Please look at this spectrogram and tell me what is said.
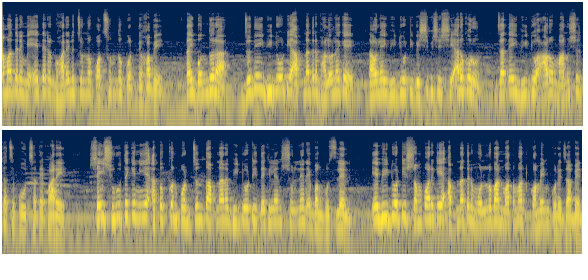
আমাদের মেয়েদের ঘরের জন্য পছন্দ করতে হবে? তাই বন্ধুরা, যদি এই ভিডিওটি আপনাদের ভালো লাগে, তাহলে এই ভিডিওটি বেশি বেশি শেয়ার করুন, যাতে এই ভিডিও আরও মানুষের কাছে পৌঁছাতে পারে। সেই শুরু থেকে নিয়ে এতক্ষণ পর্যন্ত আপনারা ভিডিওটি দেখলেন, শুনলেন এবং বুঝলেন। এই ভিডিওটি সম্পর্কে আপনাদের মূল্যবান মতামত কমেন্ট করে যাবেন।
